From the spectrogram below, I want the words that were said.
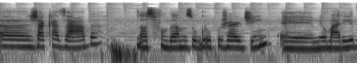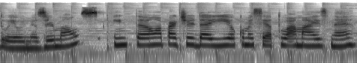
ah, já casada, nós fundamos o Grupo Jardim, é, meu marido, eu e meus irmãos. Então, a partir daí, eu comecei a atuar mais, né,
